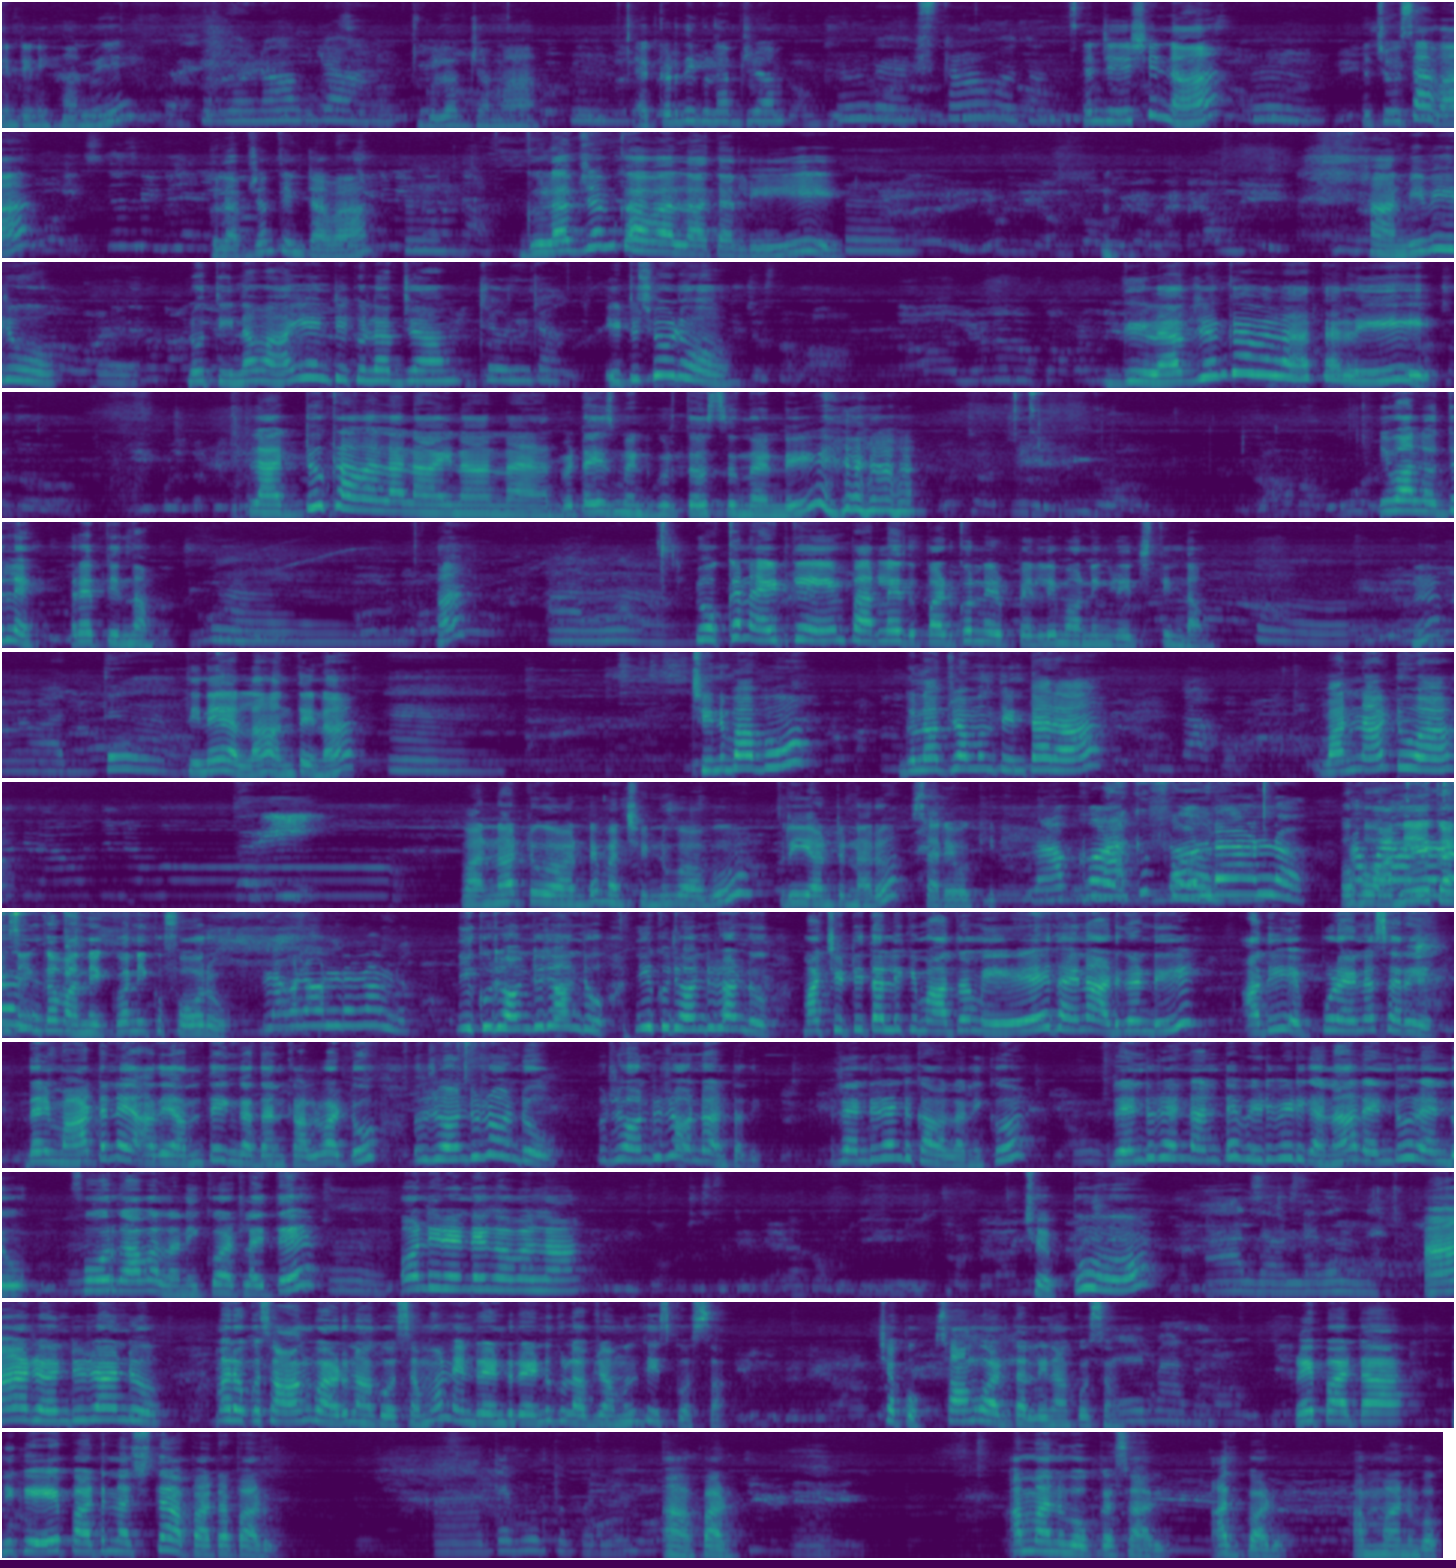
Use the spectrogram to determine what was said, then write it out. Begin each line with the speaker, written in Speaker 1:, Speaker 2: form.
Speaker 1: ఏంటి నిహాన్వి?
Speaker 2: గులాబ్ జామ్?
Speaker 1: గులాబ్ జామా? ఎక్కడిది గులాబ్ జామ్ నేను చేసిండా? నువ్వు చూసావా? గులాబ్ జామ్ తింటావా? గులాబ్ జామ్ కావాలా తల్లి? హాన్వి వీరు నువ్వు తినవా ఏంటి గులాబ్ జామ్? ఇటు చూడు. గులాబ్ జామ్ కావాలా తల్లి? లడ్డు కావాలా నాయన? అన్న అడ్వర్టైజ్మెంట్ గుర్తొస్తుందండి. ఇవాళ వద్దులే రేపు తిందాం? ఈ ఒక్క నైట్కి ఏం పర్లేదు పడుకొని రేపు పెళ్ళి మార్నింగ్ లేచి తిందాం. తినేయాలా అంతేనా? చిన్నబాబు? గులాబ్ జామున్ తింటారా? వన్ ఆ? టూ ఆ వన్ ఆ టూ అంటే మా చిన్ను బాబు త్రీ అంటున్నారు. సరే ఓకే. ఓహో అన్నయ్య కంటే ఇంకా వన్ ఎక్కువ నీకు ఫోర్
Speaker 2: నాకు రెండు రెండు.
Speaker 1: నీకు రెండు రెండు నీకు రెండు రెండు. మా చిట్టి తల్లికి మాత్రం ఏదైనా అడగండి. అది ఎప్పుడైనా సరే. దాని మాటనే అది అంతే ఇంకా దానికి అలవాటు. రెండు రెండు రెండు రెండు అంటది. రెండు రెండు కావాలా నీకు? రెండు రెండు అంటే విడివిడిగానా? రెండు రెండు. ఫోర్ కావాలా నీకు అట్లయితే? ఓన్లీ రెండే కావాలా? చెప్పు.
Speaker 2: రెండు రెండు.
Speaker 1: మరి ఒక సాంగ్ పాడు నా కోసము. నేను రెండు రెండు గులాబ్ జాములు తీసుకొస్తా. చెప్పు. సాంగ్ పాడు తల్లి నా కోసం.
Speaker 2: ఏ
Speaker 1: పాట? నీకు ఏ పాట నచ్చితే ఆ పాట పాడు. పాడు. అమ్మ నువ్వు ఒక్కసారి అది పాడు. అమ్మ నువ్వు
